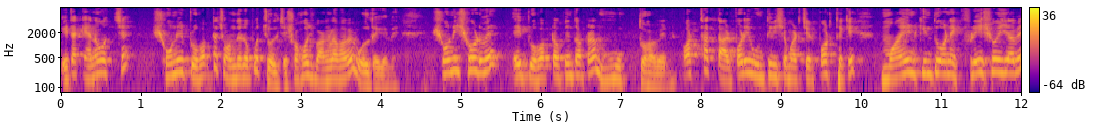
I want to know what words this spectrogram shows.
এটা কেন হচ্ছে? শনির প্রভাবটা চন্দ্রের ওপর চলছে, সহজ বাংলাভাবে বলতে গেলে। শনি সরবে, এই প্রভাবটাও কিন্তু আপনারা মুক্ত হবেন। অর্থাৎ তারপরেই উনতিরিশে মার্চের পর থেকে মাইন্ড কিন্তু অনেক ফ্রেশ হয়ে যাবে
